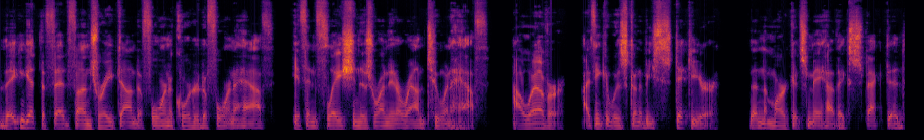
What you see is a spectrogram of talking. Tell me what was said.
they can get the Fed funds rate down to four and a quarter to four and a half if inflation is running around two and a half. However, I think it was going to be stickier than the markets may have expected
